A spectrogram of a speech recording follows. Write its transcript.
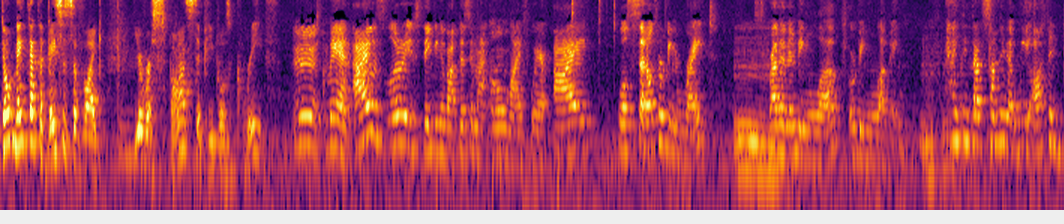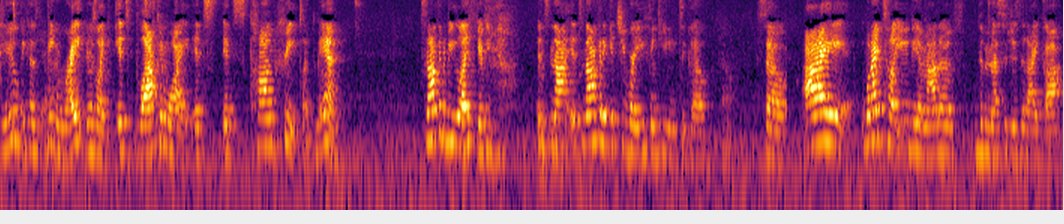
don't make that the basis of like Mm. your response to people's grief. Mm, man, I was literally just thinking about this in my own life where I will settle for being right Mm. rather than being loved or being loving. Mhm. And I think that's something that we often do because Yeah. being right, there's like it's black and white. It's it's concrete. Like, man, it's not gonna be life giving. It's Mhm. not it's not gonna get you where you think you need to go. Yeah. So I when I tell you the amount of the messages that I got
